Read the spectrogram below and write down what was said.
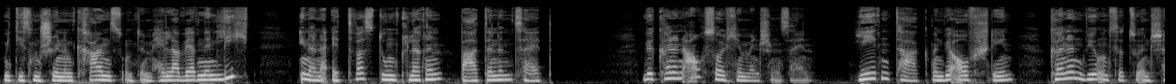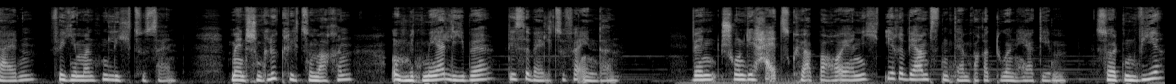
mit diesem schönen Kranz und dem heller werdenden Licht in einer etwas dunkleren, wartenden Zeit. Wir können auch solche Menschen sein. Jeden Tag, wenn wir aufstehen, können wir uns dazu entscheiden, für jemanden Licht zu sein, Menschen glücklich zu machen und mit mehr Liebe diese Welt zu verändern. Wenn schon die Heizkörper heuer nicht ihre wärmsten Temperaturen hergeben, sollten wir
